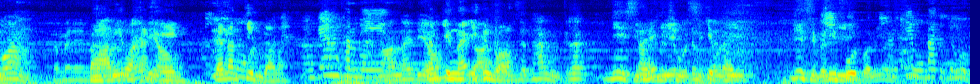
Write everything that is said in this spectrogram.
ง่วงปลานี้ก็หั่นเอง แล้วน้ำจิ้มเดี๋ยวนะเอาแก้มทำเองนอนน้อยเดียวน้ำจิ้มมาเองเหรอนนเซนท่านก็ยี่สิบอันนี้นาเป็นทีสูตรน้ำจิ้มอะไร ยี่สิบนาซีทีฟู้ดหมดหรือยังจิ้มปลาจุ่ม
